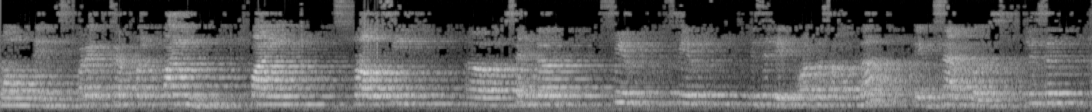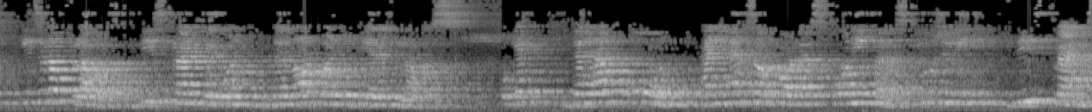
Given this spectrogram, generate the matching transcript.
mountains. For example, pine, pine, spruce, uh, cedar, fir what are some of the examples? Listen, instead of flowers, these plants they are going, they are not going to bear flowers. Okay, they have cone and hence are called as coniferous. Usually, these plants,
